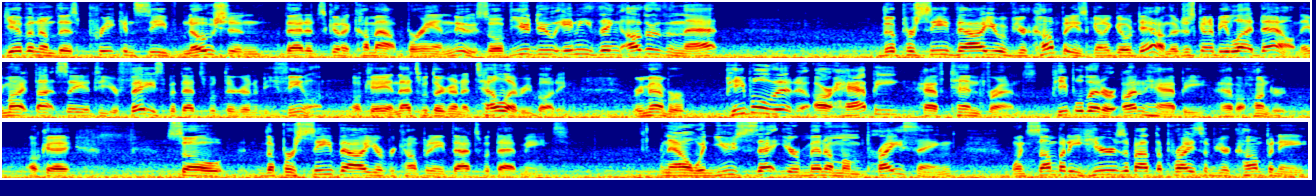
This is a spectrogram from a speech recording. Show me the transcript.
given them this preconceived notion that it's going to come out brand new. So if you do anything other than that, the perceived value of your company is going to go down. They're just going to be let down. They might not say it to your face, but that's what they're going to be feeling. Okay. And that's what they're going to tell everybody. Remember, people that are happy have 10 friends, people that are unhappy have 100. Okay. So the perceived value of your company, that's what that means. Now, when you set your minimum pricing, when somebody hears about the price of your company,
